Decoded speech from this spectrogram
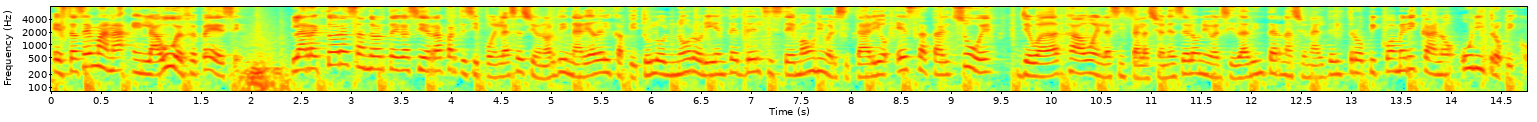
Esta semana en la UFPS. La rectora Sandra Ortega Sierra participó en la sesión ordinaria del capítulo nororiente del Sistema Universitario Estatal SUE, llevada a cabo en las instalaciones de la Universidad Internacional del Trópico Americano Unitrópico.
